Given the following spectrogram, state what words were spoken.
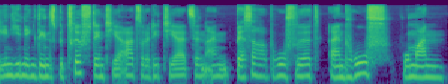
denjenigen, den es betrifft, den Tierarzt oder die Tierärztin, ein besserer Beruf wird. Ein Beruf, wo man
